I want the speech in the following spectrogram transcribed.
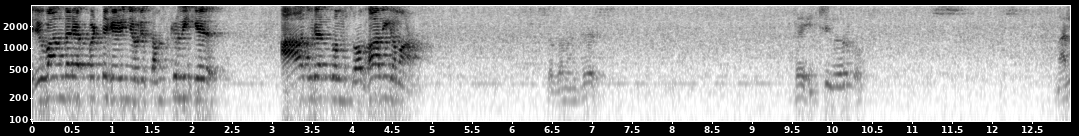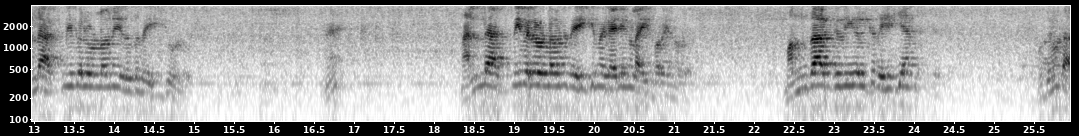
രൂപാന്തരപ്പെട്ട് കഴിഞ്ഞ ഒരു സംസ്കൃതിക്ക് ആതുരത്വം സ്വാഭാവികമാണ്. ദഹിച്ചു കയറുമോ നല്ല അഗ്നിബലമുള്ളവനെ ഇതൊക്കെ ദഹിക്കുള്ളൂ? നല്ല അഗ്നിബലമുള്ളവന് ദഹിക്കുന്ന കാര്യങ്ങളായി പറയുന്നത്. മന്ദാഗ്നികൾക്ക് ദഹിക്കാൻ ബുദ്ധിമുട്ടാ.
